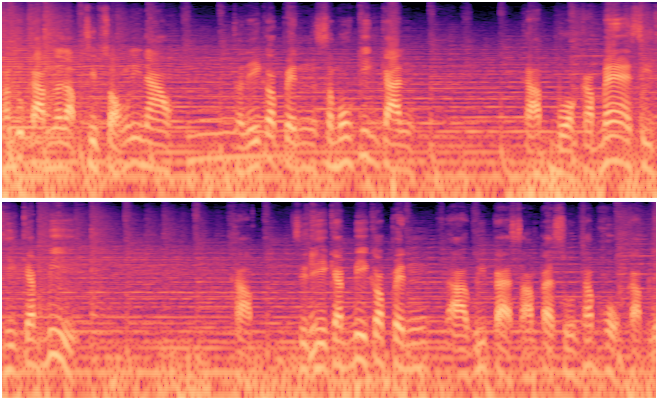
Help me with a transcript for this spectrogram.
พันธุกรรมระดับ 12 ลีนาวตัวนี้ก็เป็นสโมกกิ้งกันครับบวกกับแม่ CT g a b b y ครับ CT g a b b y ก็เป็นอ่า V8 380ทับ6กับเล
